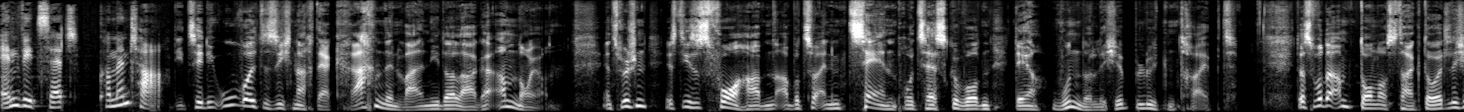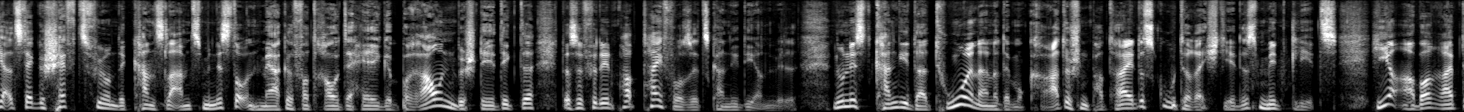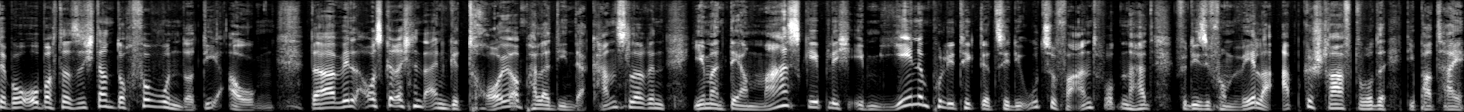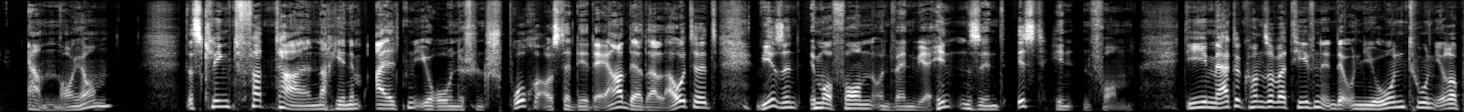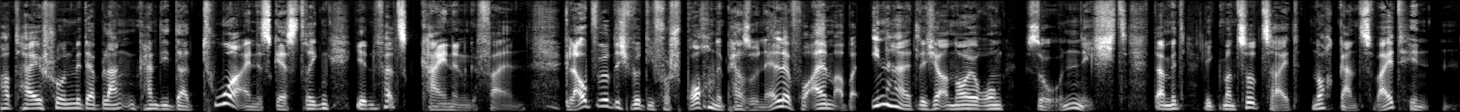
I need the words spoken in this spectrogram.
NWZ Kommentar. Die CDU wollte sich nach der krachenden Wahlniederlage erneuern. Inzwischen ist dieses Vorhaben aber zu einem zähen Prozess geworden, der wunderliche Blüten treibt. Das wurde am Donnerstag deutlich, als der geschäftsführende Kanzleramtsminister und Merkel-Vertraute Helge Braun bestätigte, dass er für den Parteivorsitz kandidieren will. Nun ist Kandidatur in einer demokratischen Partei das gute Recht jedes Mitglieds. Hier aber reibt der Beobachter sich dann doch verwundert die Augen. Da will ausgerechnet ein getreuer Paladin der Kanzlerin, jemand, der maßgeblich eben jene Politik der CDU zu verantworten hat, für die sie vom Wähler abgestraft wurde, die Partei erneuern? Das klingt fatal nach jenem alten ironischen Spruch aus der DDR, der da lautet, wir sind immer vorn und wenn wir hinten sind, ist hinten vorn. Die Merkel-Konservativen in der Union tun ihrer Partei schon mit der blanken Kandidatur eines gestrigen jedenfalls keinen Gefallen. Glaubwürdig wird die versprochene personelle, vor allem aber inhaltliche Erneuerung so nicht. Damit liegt man zurzeit noch ganz weit hinten.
